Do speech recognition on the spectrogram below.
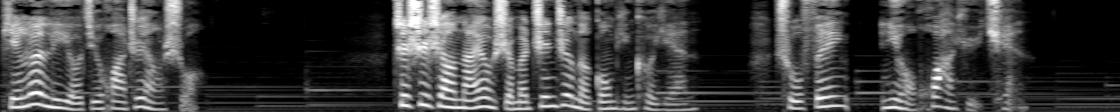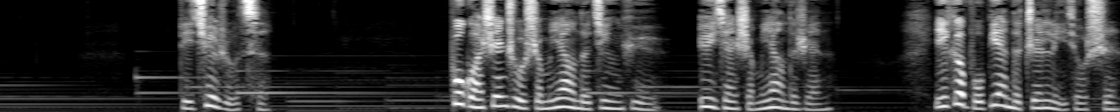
评论里有句话这样说。这世上哪有什么真正的公平可言，除非你有话语权。的确如此。不管身处什么样的境遇，遇见什么样的人，一个不变的真理就是：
